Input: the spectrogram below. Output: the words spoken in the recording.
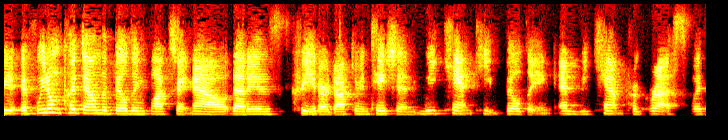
we, if we don't put down the building blocks right now, that is create our documentation, we can't keep building and we can't progress with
